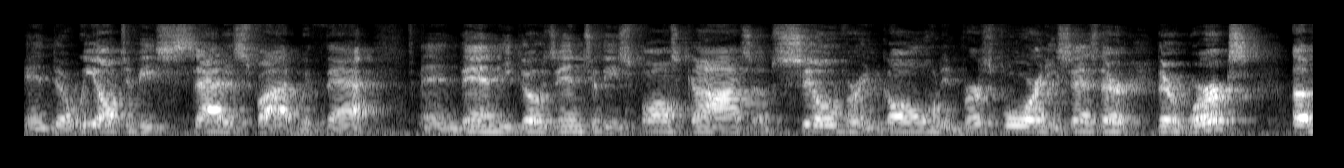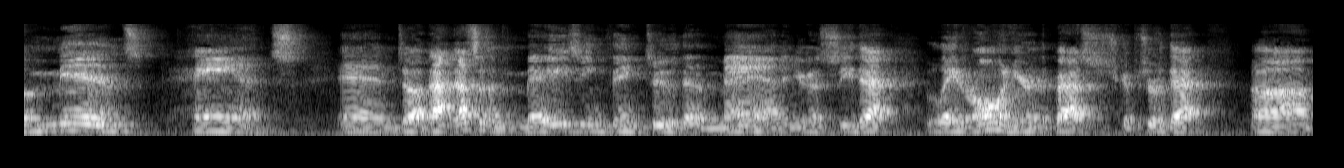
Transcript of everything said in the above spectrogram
And uh, we ought to be satisfied with that. And then he goes into these false gods of silver and gold in verse 4, and he says they're, they're works of men's hands. And uh, that, that's an amazing thing, too, that a man, and you're going to see that later on here in the passage of Scripture, that, um,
